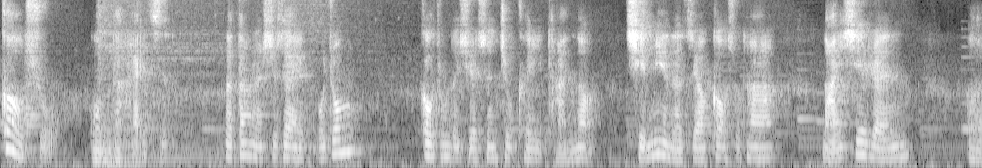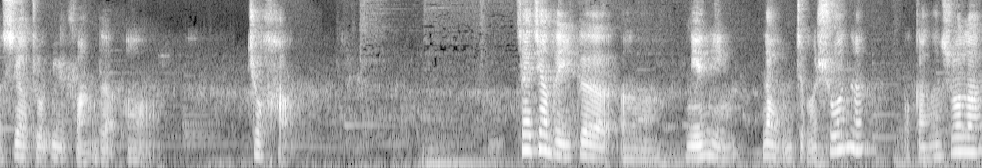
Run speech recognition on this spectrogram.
告诉我们的孩子。那当然是在国中、高中的学生就可以谈了。前面呢，只要告诉他哪一些人，呃，是要做预防的哦，就好。在这样的一个呃年龄，那我们怎么说呢？我刚刚说了，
